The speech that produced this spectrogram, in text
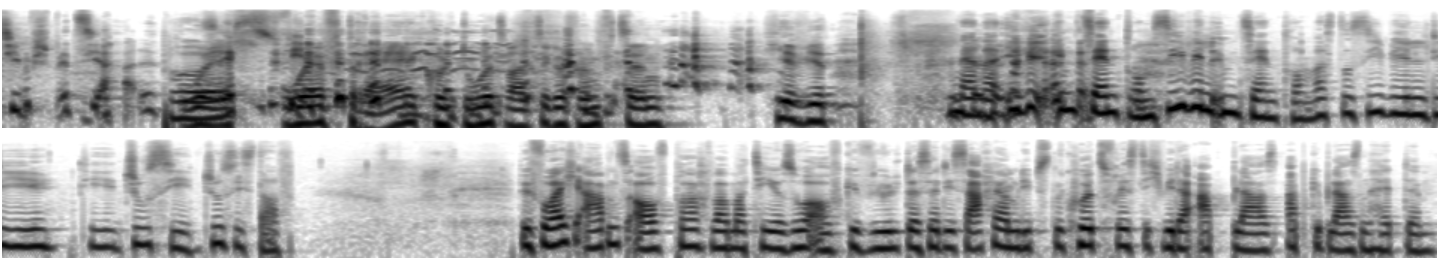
Typ Spezial. OF, OF3, Kultur 2015. Hier wird Nein, nein, ich will im Zentrum. Sie will im Zentrum. Was du, sie will die, die juicy, juicy Stuff. Bevor ich abends aufbrach, war Matteo so aufgewühlt, dass er die Sache am liebsten kurzfristig wieder abgeblasen hätte.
